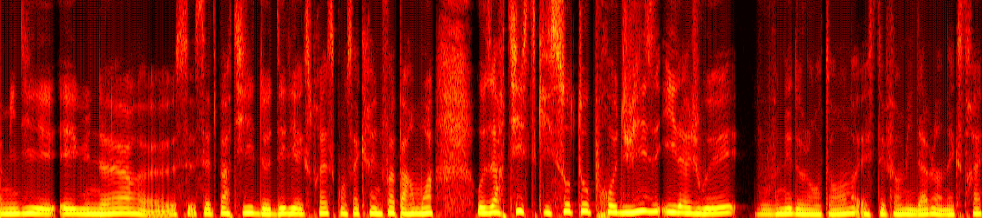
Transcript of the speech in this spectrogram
midi et une heure, euh, cette partie de Daily Express consacrée une fois par mois aux artistes qui s'autoproduisent. Il a joué vous venez de l'entendre et c'était formidable, un extrait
